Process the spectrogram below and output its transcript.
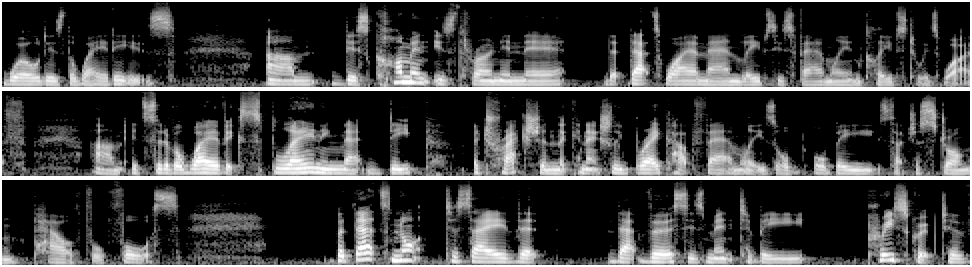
world is the way it is. Um, this comment is thrown in there that that's why a man leaves his family and cleaves to his wife. Um, it's sort of a way of explaining that deep attraction that can actually break up families or, or be such a strong, powerful force. But that's not to say that that verse is meant to be prescriptive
